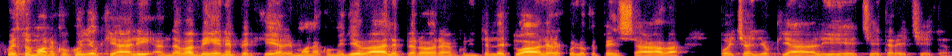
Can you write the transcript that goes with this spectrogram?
Questo monaco con gli occhiali andava bene perché era il monaco medievale, però era anche un intellettuale, era quello che pensava, poi c'ha gli occhiali, eccetera, eccetera.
